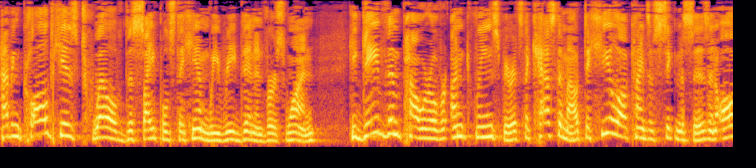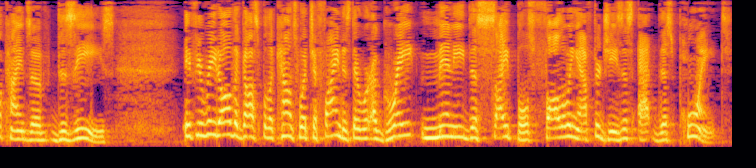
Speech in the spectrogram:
having called his twelve disciples to him, we read then in verse 1, he gave them power over unclean spirits to cast them out, to heal all kinds of sicknesses and all kinds of disease. If you read all the gospel accounts, what you find is there were a great many disciples following after Jesus at this point.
